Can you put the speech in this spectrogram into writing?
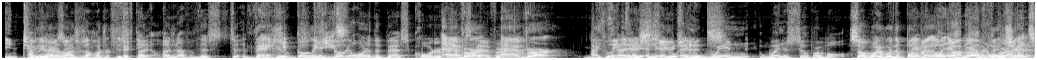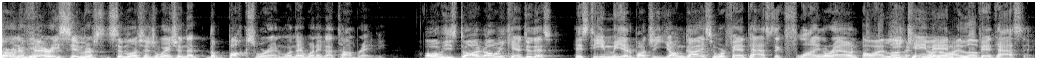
in I mean, Rodgers 150 This- million. uh, enough of this. Thank go, you, Go please. get, go get one of the best quarterbacks ever, ever. ever. I think and, there's and, and, huge and hits. win win a Super Bowl. So when when the Bucks, They I'm haven't all for Jets are in a very similar similar situation that the Bucks were in when they went and got Tom Brady. Oh, he's done. Oh, he can't do this. His team, he had a bunch of young guys who were fantastic, flying around. Oh, I love he it. came No, no, in, I love it. fantastic.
